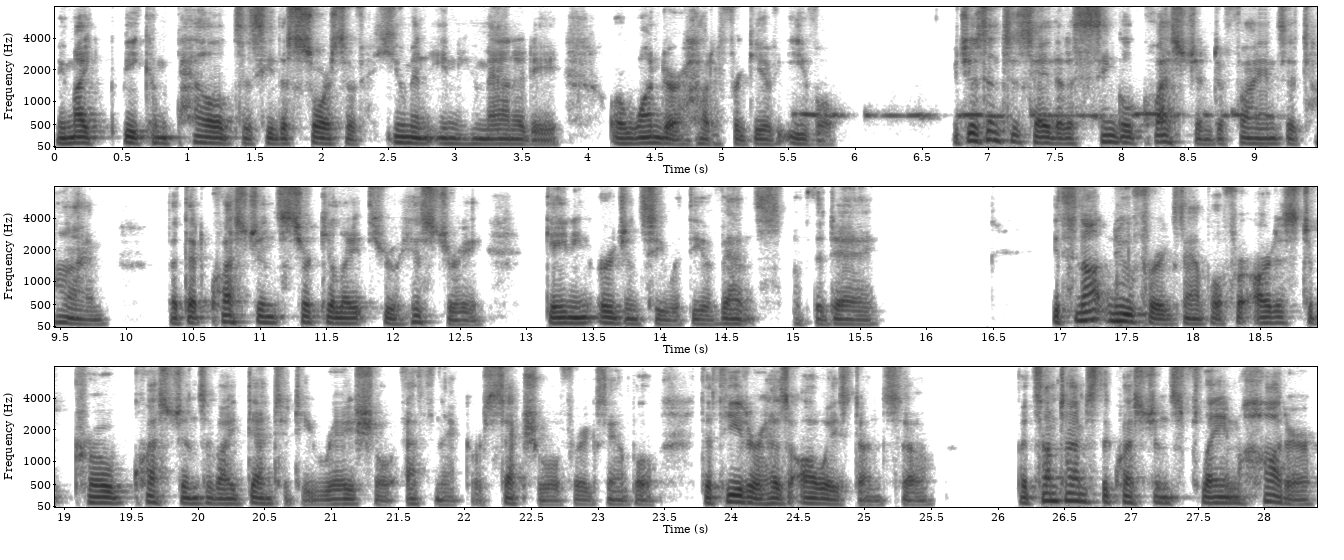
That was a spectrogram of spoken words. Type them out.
We might be compelled to see the source of human inhumanity or wonder how to forgive evil, which isn't to say that a single question defines a time, but that questions circulate through history, gaining urgency with the events of the day. It's not new, for example, for artists to probe questions of identity, racial, ethnic, or sexual, for example. The theater has always done so. But sometimes the questions flame hotter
